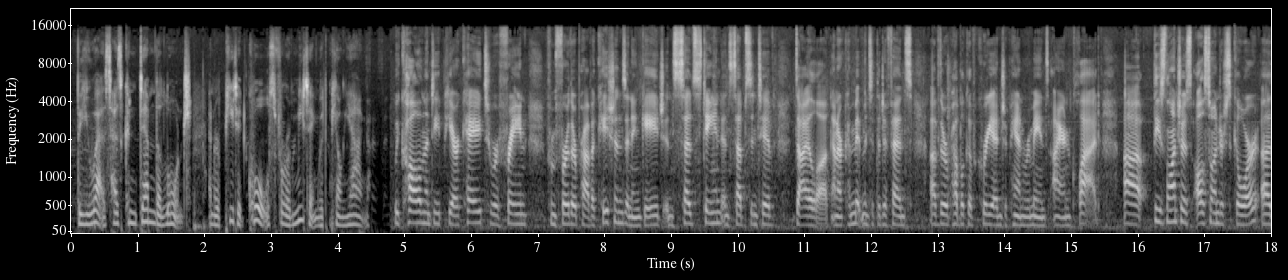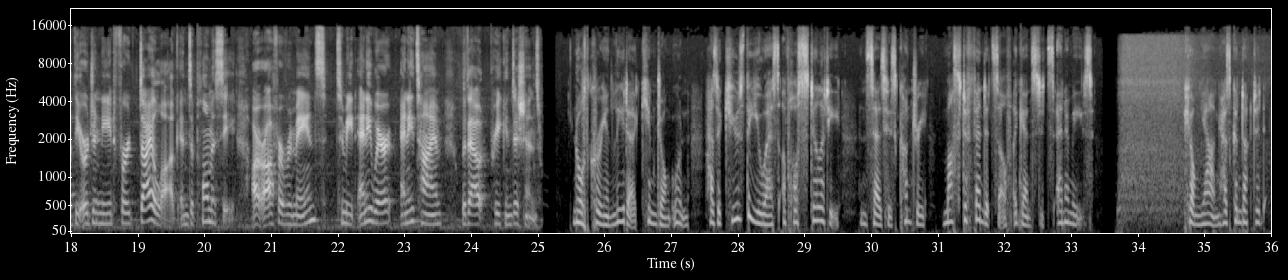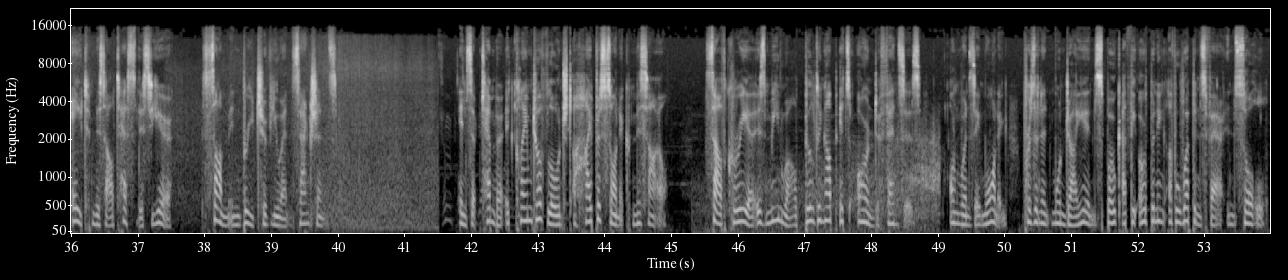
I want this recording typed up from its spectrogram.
The US has condemned the launch and repeated calls for a meeting with Pyongyang. We call on the DPRK to refrain from further provocations and engage in sustained and substantive dialogue. And our commitment to the defense of the Republic of Korea and Japan remains ironclad. Uh, these launches also underscore uh, the urgent need for dialogue and diplomacy. Our offer remains to meet anywhere, anytime, without preconditions. North Korean leader Kim Jong un has accused the US of hostility and says his country must defend itself against its enemies. Pyongyang has conducted eight missile tests this year, some in breach of UN sanctions. In September, it claimed to have launched a hypersonic missile. South Korea is meanwhile building up its own defenses. On Wednesday morning, President Moon Jae-in spoke at the opening of a weapons fair in Seoul.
